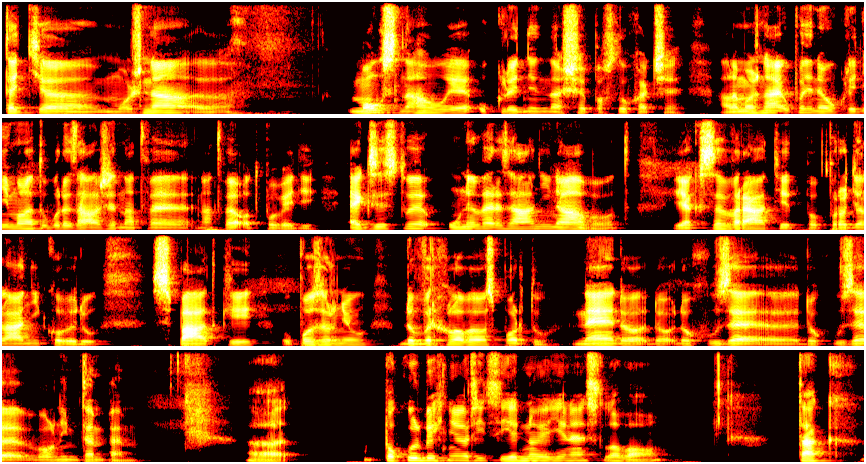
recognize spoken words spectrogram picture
Teď eh, možná eh, mou snahou je uklidnit naše posluchače, ale možná je úplně neuklidním, ale to bude záležet na tvé, na tvé odpovědi. Existuje univerzální návod, jak se vrátit po prodělání covidu zpátky, upozorňuji, do vrcholového sportu, ne do, do, do, chůze, do chůze volným tempem. Eh, pokud bych měl říct jedno jediné slovo, tak,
